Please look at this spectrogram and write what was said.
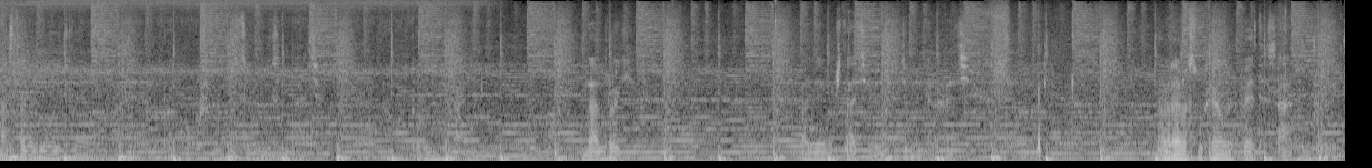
nastavljamo ujutro, ovaj, pa pokušamo da se mislim da će. Prvo ne manje. Dan drugi. Pa vidimo šta će, vidjet ćemo ga naći. Na vreme smo krenuli 5 sati.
